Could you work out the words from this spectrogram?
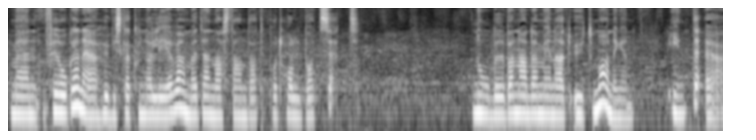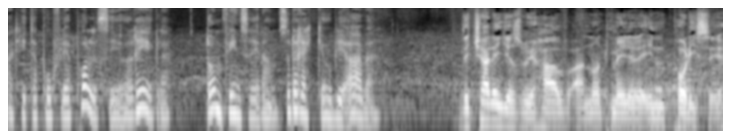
men frågan är hur vi ska kunna leva med denna standard på ett hållbart sätt. Nobel Banada menar att utmaningen inte är att hitta på fler policyer och regler de finns redan, så det räcker att bli över. The challenges we have are not mainly in policy.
